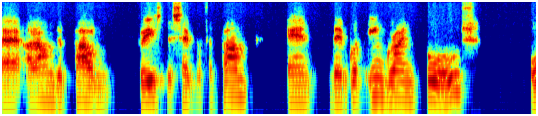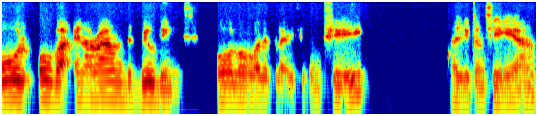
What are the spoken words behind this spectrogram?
uh, around the palm trees, the shape of the palm, and they've got in-ground pools all over and around the buildings, all over the place. You can see, as you can see here.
